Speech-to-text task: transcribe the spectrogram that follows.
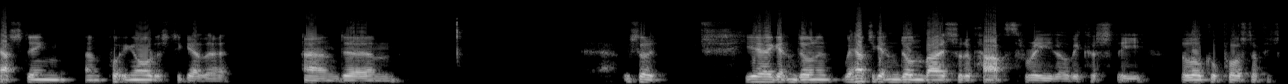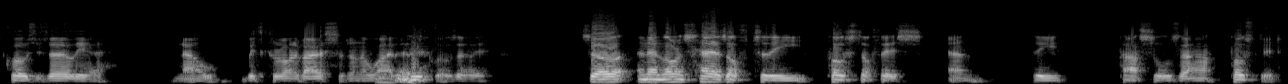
casting and putting orders together, and um, we sort of yeah, get them done. And we have to get them done by sort of half three though, because the the local post office closes earlier now with coronavirus. I don't know why they close earlier. So, and then Lawrence heads off to the post office, and the parcels are posted.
